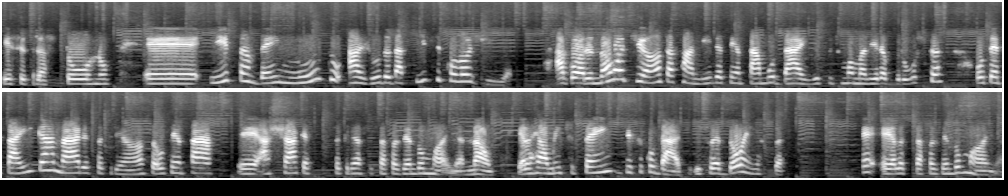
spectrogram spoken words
esse transtorno, é, e também muito ajuda da psicologia. Agora, não adianta a família tentar mudar isso de uma maneira brusca, ou tentar enganar essa criança, ou tentar é, achar que essa criança está fazendo manha. Não, ela realmente tem dificuldade. Isso é doença. É ela que está fazendo manha.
